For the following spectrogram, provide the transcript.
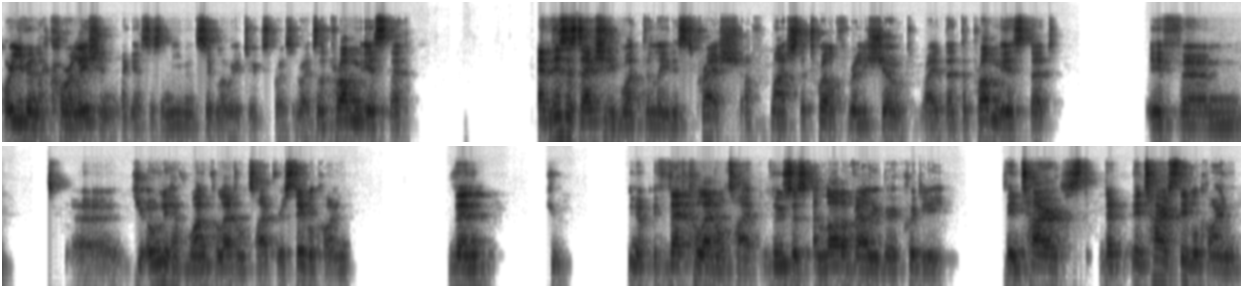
or even like correlation. I guess is an even simpler way to express it, right? So the problem is that, and this is actually what the latest crash of March the twelfth really showed, right? That the problem is that if um, uh, you only have one collateral type for a stablecoin, then you, you know, if that collateral type loses a lot of value very quickly, the entire the, the entire stablecoin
